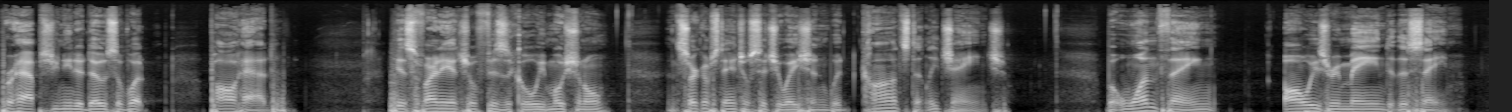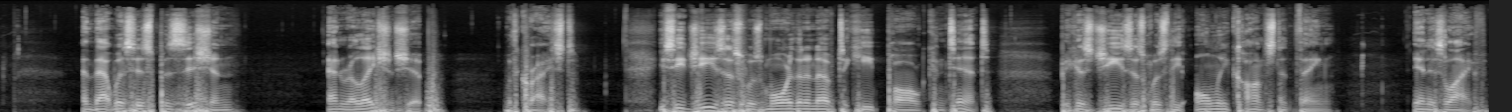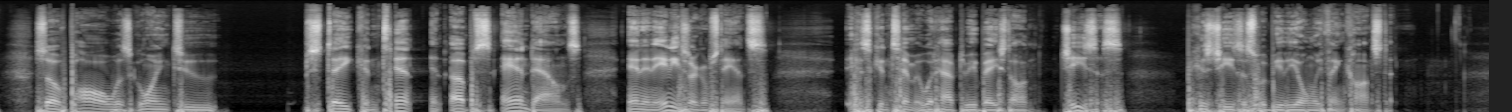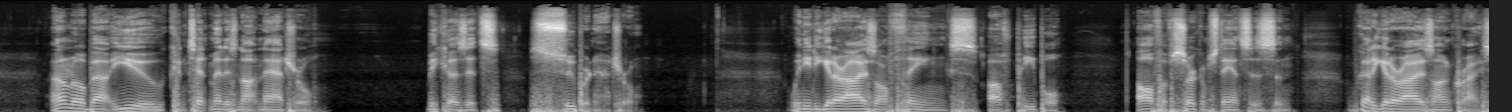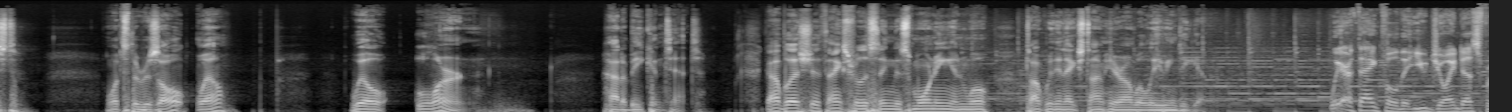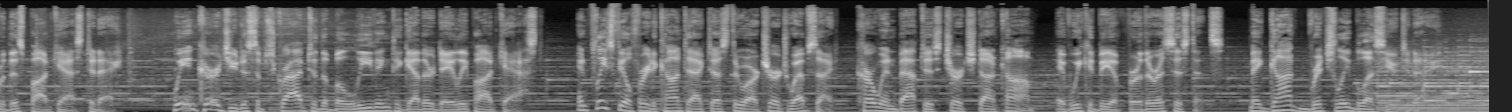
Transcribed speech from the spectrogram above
Perhaps you need a dose of what Paul had. His financial, physical, emotional, and circumstantial situation would constantly change. But one thing always remained the same, and that was his position and relationship with Christ. You see, Jesus was more than enough to keep Paul content because Jesus was the only constant thing in his life. So if Paul was going to stay content in ups and downs and in any circumstance, his contentment would have to be based on Jesus because Jesus would be the only thing constant. I don't know about you, contentment is not natural because it's supernatural. We need to get our eyes off things, off people, off of circumstances, and we've got to get our eyes on Christ. What's the result? Well, we'll learn how to be content. God bless you. Thanks for listening this morning, and we'll talk with you next time here on Believing Together. We are thankful that you joined us for this podcast today. We encourage you to subscribe to the Believing Together Daily Podcast. And please feel free to contact us through our church website, kerwinbaptistchurch.com, if we could be of further assistance. May God richly bless you today.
